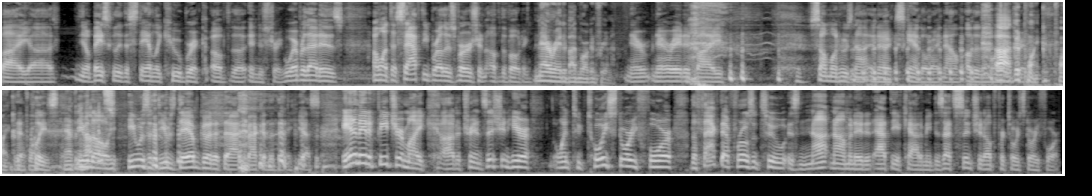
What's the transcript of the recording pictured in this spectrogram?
by uh, you know basically the Stanley Kubrick of the industry, whoever that is. I want the Safdie brothers version of the voting, Narrated by Morgan Freeman. Nar- narrated by someone who's not in a scandal right now, other than Ah, Morgan good Freeman. point. Good point. Good Yeah, point. please. Anthony Even Hopkins? though he, he was a, he was damn good at that back in the day. Yes. Animated feature, Mike. Uh, to transition here, went to Toy Story 4. The fact that Frozen 2 is not nominated at the Academy does that cinch it up for Toy Story 4?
